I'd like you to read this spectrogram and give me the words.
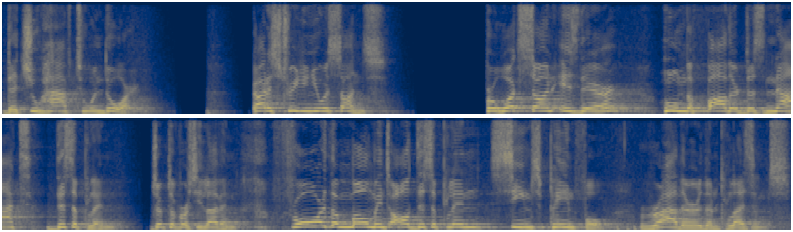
that you have to endure. God is treating you as sons. For what son is there whom the Father does not discipline? Jump to verse 11. For the moment, all discipline seems painful rather than pleasant,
